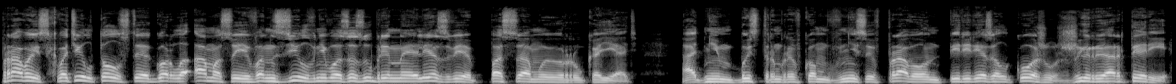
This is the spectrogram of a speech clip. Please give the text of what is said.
правой схватил толстое горло Амоса и вонзил в него зазубренное лезвие по самую рукоять. Одним быстрым рывком вниз и вправо он перерезал кожу, жир и артерии.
